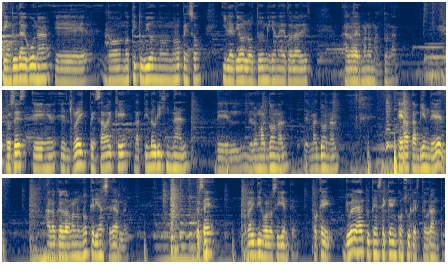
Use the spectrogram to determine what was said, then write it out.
sin duda alguna, eh, no, no, titubió, no, lo pensó y le dio los 2 millones de dólares a los hermanos McDonald. Entonces el rey pensaba que la tienda original de los McDonald's, del McDonald's, era también de él, a lo que los hermanos no querían cederle. Entonces Ray dijo lo siguiente, ok, yo voy a dejar que ustedes se queden con su restaurante,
